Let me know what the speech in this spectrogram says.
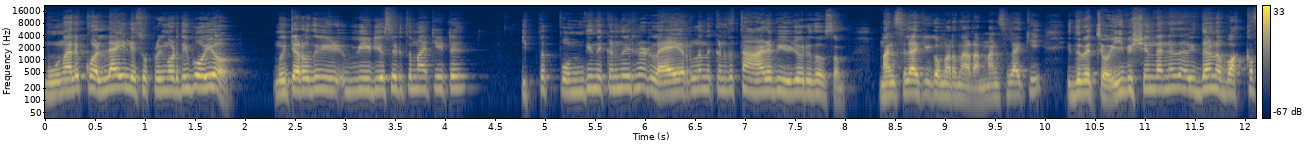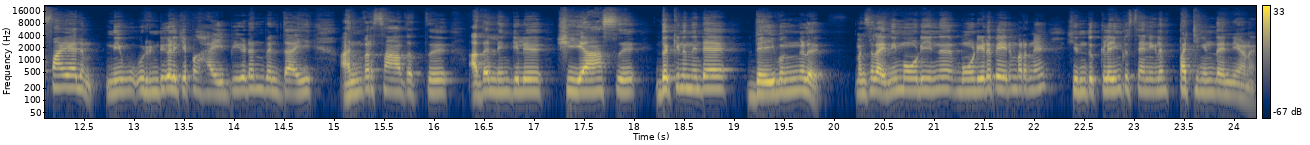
മൂന്നാൽ കൊല്ലായില്ലേ സുപ്രീം കോടതി പോയോ? നൂറ്ററുപത് വീഡിയോസ് എടുത്ത് മാറ്റിയിട്ട്. ഇപ്പം പൊന്തി നിൽക്കുന്നത് വരുന്നുണ്ട് ലെയറിൽ നിൽക്കുന്നത് താഴെ വീഴും ഒരു ദിവസം. മനസ്സിലാക്കി കുമർനാടാം മനസ്സിലാക്കി ഇത് വെച്ചോ. ഈ വിഷയം തന്നെ ഇതാണ്. വക്കഫായാലും നീ ഉരുണ്ട് കളിക്കപ്പോൾ ഹൈബീഡൻ വലുതായി അൻവർ സാദത്ത് അതല്ലെങ്കിൽ ഷിയാസ് ഇതൊക്കെയാണ് നിന്റെ ദൈവങ്ങൾ മനസ്സിലായി? നീ മോഡീന് മോഡിയുടെ പേരും പറഞ്ഞ് ഹിന്ദുക്കളെയും ക്രിസ്ത്യാനികളെയും പറ്റിക്കുന്നത് തന്നെയാണ്.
